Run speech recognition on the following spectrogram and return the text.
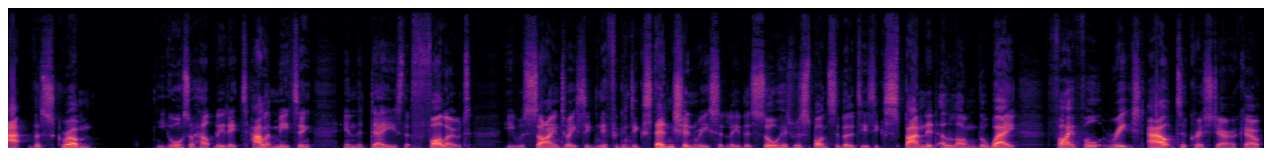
at the scrum. He also helped lead a talent meeting in the days that followed. He was signed to a significant extension recently that saw his responsibilities expanded along the way. Fightful reached out to Chris Jericho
